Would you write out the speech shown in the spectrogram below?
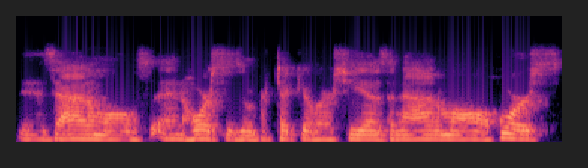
is animals and horses in particular. She has an animal, a horse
